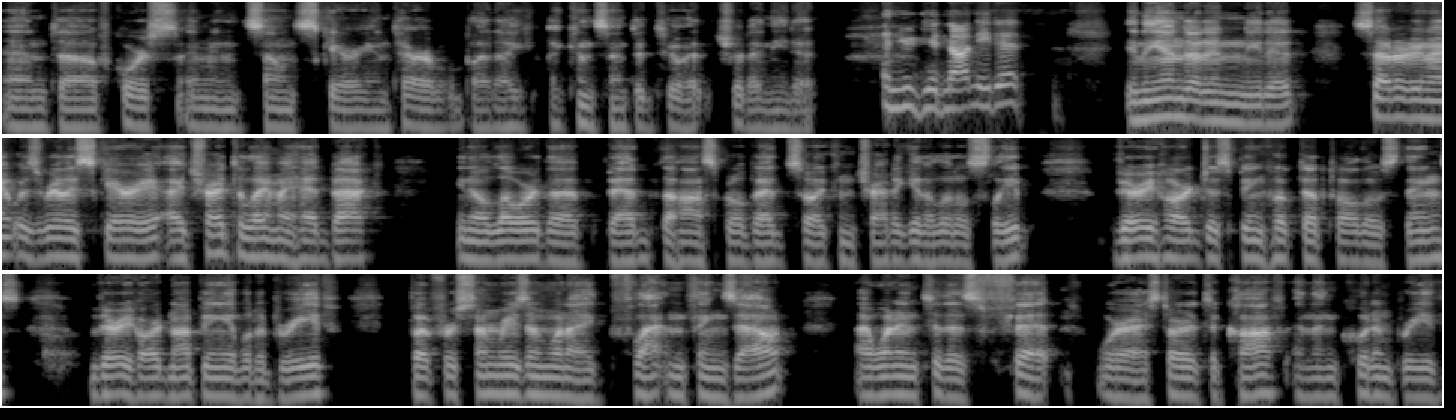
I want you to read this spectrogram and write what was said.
And uh, of course, I mean, it sounds scary and terrible, but I, I consented to it should I need it. And you did not need it? In the end, I didn't need it. Saturday night was really scary. I tried to lay my head back, you know, lower the bed, the hospital bed, so I can try to get a little sleep. Very hard just being hooked up to all those things. Very hard not being able to breathe. But for some reason, when I flattened things out, I went into this fit where I started to cough and then couldn't breathe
